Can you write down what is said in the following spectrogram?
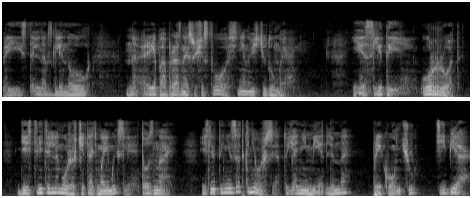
пристально взглянул на репообразное существо с ненавистью думая. «Если ты, урод, действительно можешь читать мои мысли, то знай, если ты не заткнешься, то я немедленно прикончу тебя.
